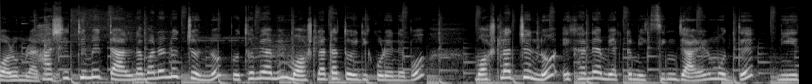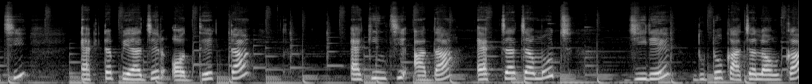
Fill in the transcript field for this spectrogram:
গরম লাগে। হাঁসের ডিমের ডালনা বানানোর জন্য প্রথমে আমি মশলাটা তৈরি করে নেব। মশলার জন্য এখানে আমি একটা মিক্সিং জারের মধ্যে নিয়েছি একটা পেঁয়াজের অর্ধেকটা, এক ইঞ্চি আদা, এক চা চামচ জিরে, দুটো কাঁচা লঙ্কা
